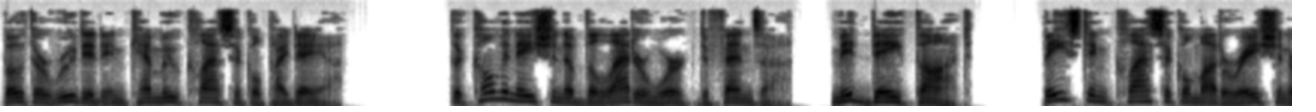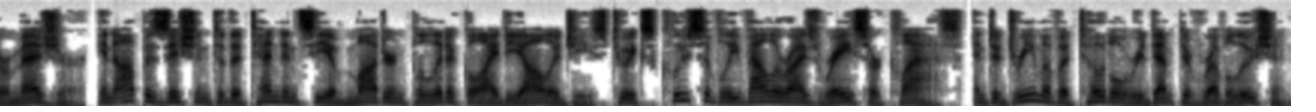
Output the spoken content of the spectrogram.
both are rooted in Camus' classical paideia. The culmination of the latter work defends a «midday thought» based in classical moderation or measure, in opposition to the tendency of modern political ideologies to exclusively valorize race or class, and to dream of a total redemptive revolution.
